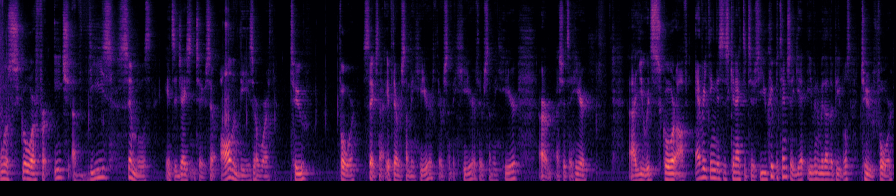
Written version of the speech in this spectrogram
will score for each of these symbols it's adjacent to. So all of these are worth two, four, six. Now, if there was something here, if there was something here, if there was something here, or I should say here, uh, you would score off everything this is connected to. So you could potentially get, even with other people's, two, four,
